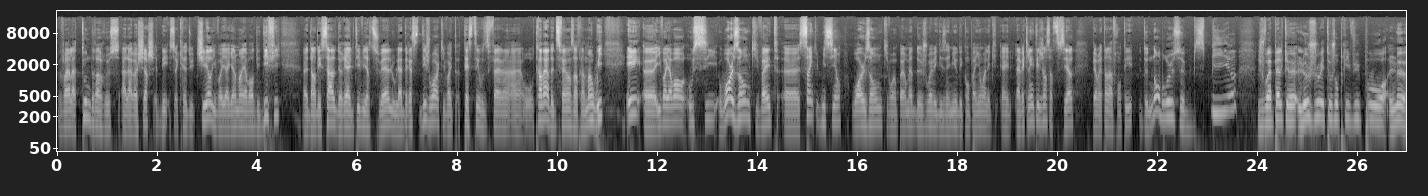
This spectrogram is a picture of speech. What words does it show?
vers la toundra russe à la recherche des secrets du Chill. Il va également y avoir des défis dans des salles de réalité virtuelle où l'adresse des joueurs qui va être testée au, euh, au travers de différents entraînements, oui. Et euh, il va y avoir aussi Warzone qui va être 5 missions Warzone qui vont permettre de jouer avec des amis ou des compagnons avec l'intelligence artificielle permettant d'affronter de nombreuses spires. Je vous rappelle que le jeu est toujours prévu pour le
